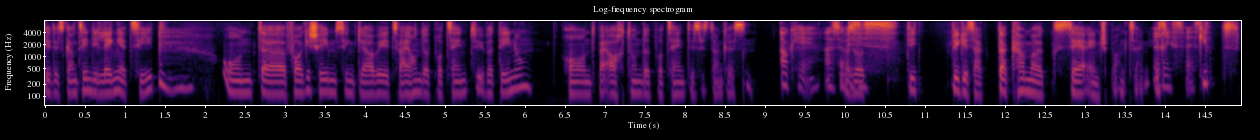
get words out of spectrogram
die das Ganze in die Länge zieht. Mhm. Und äh, vorgeschrieben sind, glaube ich, 200 Prozent Überdehnung und bei 800 Prozent ist es dann gerissen. Okay, also, Also das ist Die, wie gesagt, da kann man sehr entspannt sein. Es rissfest. gibt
